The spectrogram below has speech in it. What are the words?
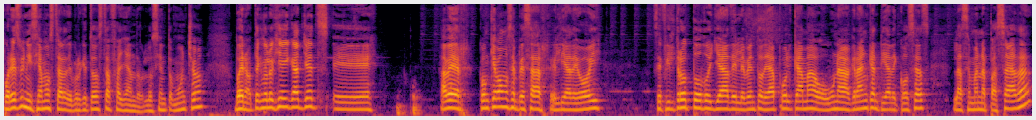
Por eso iniciamos tarde, porque todo está fallando. Lo siento mucho. Bueno, tecnología y gadgets. Eh, a ver, ¿con qué vamos a empezar el día de hoy? Se filtró todo ya del evento de Apple Cama o una gran cantidad de cosas la semana pasada.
